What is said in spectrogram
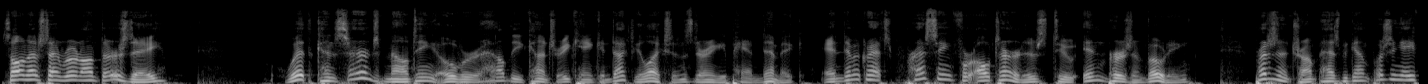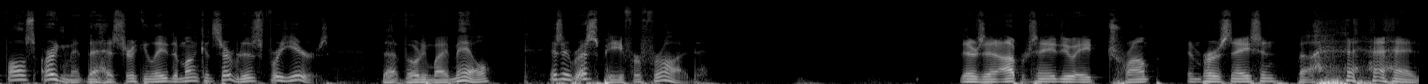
Saul and Epstein wrote on Thursday with concerns mounting over how the country can conduct elections during a pandemic and Democrats pressing for alternatives to in person voting, President Trump has begun pushing a false argument that has circulated among conservatives for years that voting by mail is a recipe for fraud. There's an opportunity to do a Trump impersonation, but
